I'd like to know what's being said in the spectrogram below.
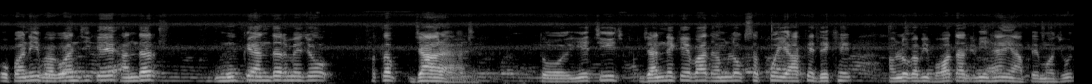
वो पानी भगवान जी के अंदर, मुँह के अंदर में जो मतलब जा रहा है। तो ये चीज़ जानने के बाद हम लोग सबको ये आके देखें। हम लोग अभी बहुत आदमी हैं यहाँ पे मौजूद।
